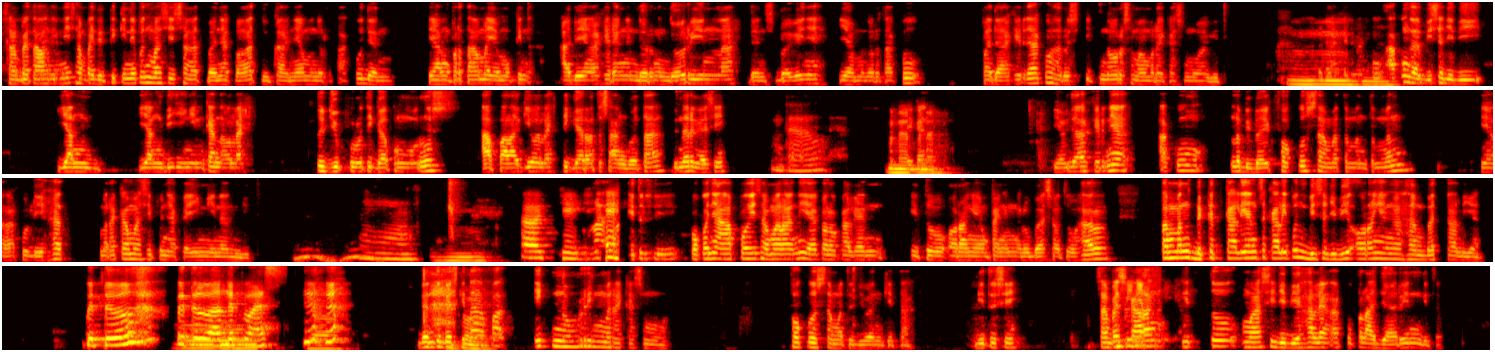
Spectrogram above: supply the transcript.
sampai tahun ini sampai detik ini pun masih sangat banyak banget dukanya menurut aku. Dan yang pertama ya mungkin ada yang akhirnya ngendor-ngendorin lah dan sebagainya. Ya menurut aku pada akhirnya aku harus ignore sama mereka semua gitu. Pada hmm. akhirnya aku aku nggak bisa jadi yang yang diinginkan oleh 73 pengurus apalagi oleh 300 anggota. Benar nggak sih? Benar benar ya kan? benar. Ya udah akhirnya aku lebih baik fokus sama teman-teman yang aku lihat mereka masih punya keinginan gitu. Hmm. Oke. Okay. eh itu sih. Pokoknya Apoy sama Rani ya kalau kalian itu orang yang pengen merubah suatu hal, teman deket kalian sekalipun bisa jadi orang yang ngehambat kalian. Betul, betul oh. banget mas. Ya. Dan tugas kita apa? Ignoring mereka semua. Fokus sama tujuan kita. Gitu sih sampai Intinya, sekarang itu masih jadi hal yang aku pelajarin gitu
